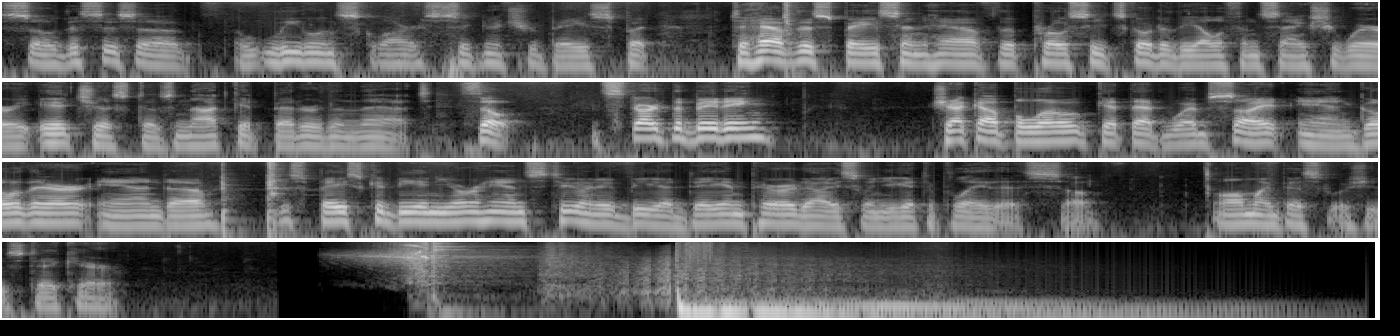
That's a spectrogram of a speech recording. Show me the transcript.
So this is a, a Leland Sklar signature bass, but to have this bass and have the proceeds go to the Elephant Sanctuary, it just does not get better than that. So start the bidding. Check out below, get that website, and go there. And uh, this bass could be in your hands too, and it'd be a day in paradise when you get to play this. So, all my best wishes. Take care.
